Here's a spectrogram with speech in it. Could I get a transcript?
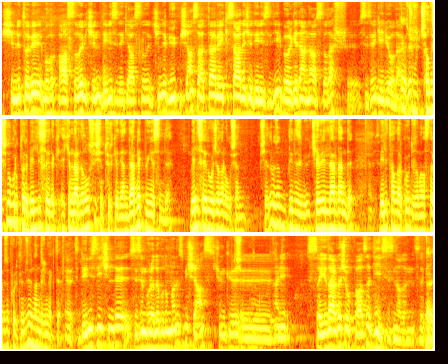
Şimdi tabii bu hastalar için, Denizli'deki hastalar için de büyük bir şans. Hatta belki sadece Denizli değil, bölgeden de hastalar e, size geliyorlardır. Evet çünkü çalışma grupları belli sayıdaki hekimlerden oluşu için Türkiye'de yani dernek bünyesinde belli sayıda hocadan oluşan şeyler. O yüzden dediğiniz gibi çevre illerden de belli tanılar koyduğu zaman hastalar bizim polikliniğimize yönlendirilmekte. Evet, Denizli için de sizin burada bulunmanız bir şans. Çünkü e, hani sayılar da çok fazla değil sizin alanınızda bildiğim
